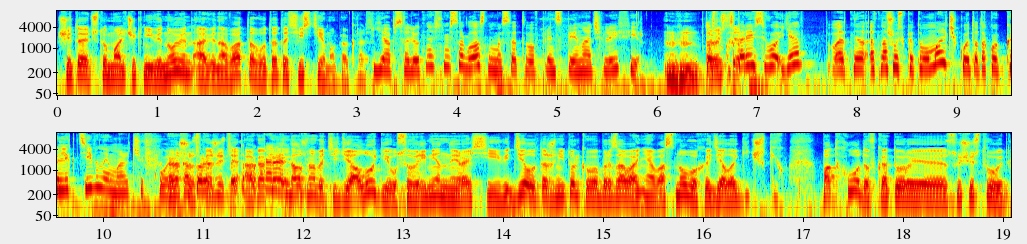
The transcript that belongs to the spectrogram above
считает, что мальчик не виновен, а виновата вот эта система как раз. Я абсолютно с ним согласна, мы с этого, в принципе, и начали эфир. Угу, то, то есть, скорее всего, я отношусь к этому мальчику, это такой коллективный мальчик Коля. Хорошо, который, скажите, а какая должна быть идеология у современной России? Ведь дело даже не только в образовании, а в основах идеологических подходов, которые существуют.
